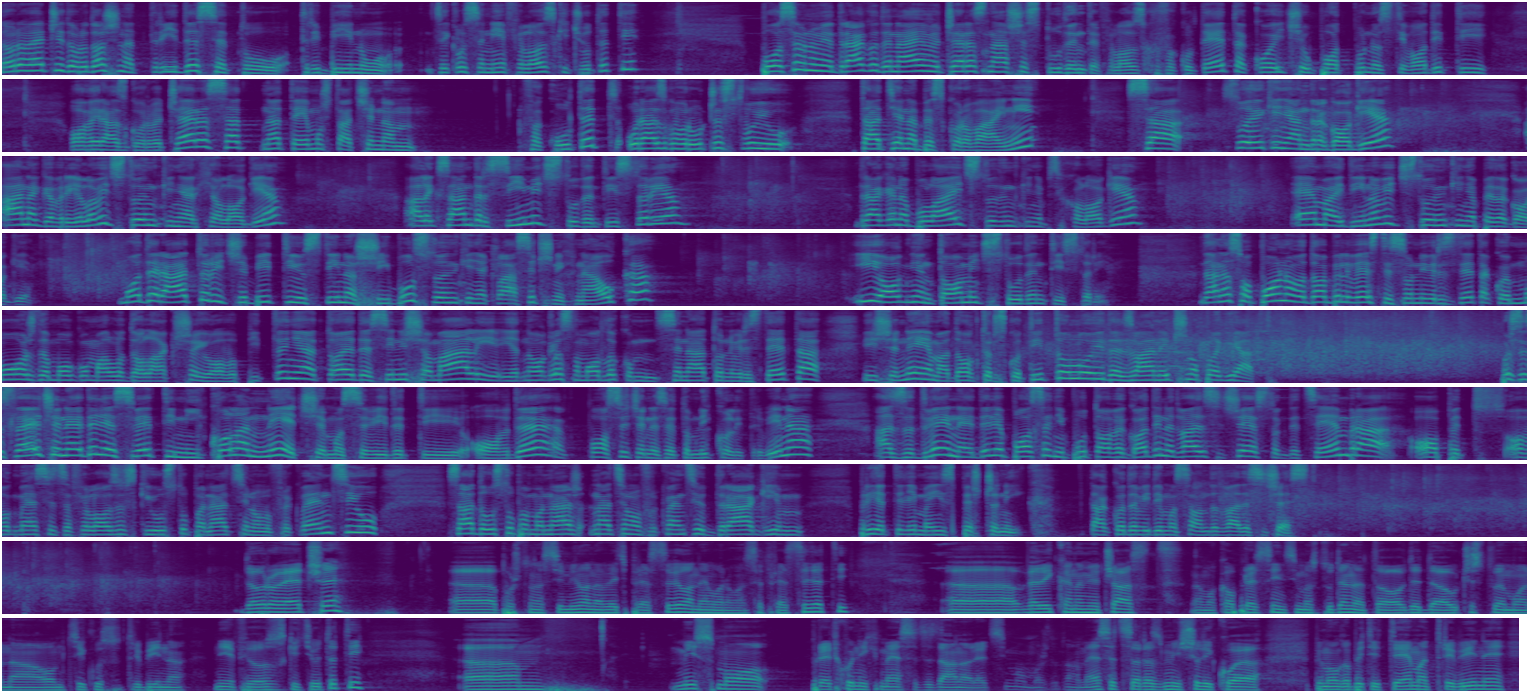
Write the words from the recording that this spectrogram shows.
Dobro večer i dobrodošli na 30. tribinu ciklusa Nije filozofski ćutati. Posebno mi je drago da najavim večeras naše studente Filozofskog fakulteta koji će u potpunosti voditi ovaj razgovor večeras na temu šta će nam fakultet. U razgovoru učestvuju Tatjana Beskorovajni sa studentkinja andragogije, Ana Gavrilović, studentkinja arheologije, Aleksandar Simić, student istorija, Dragana Bulajić, studentkinja psihologije, Ema Ajdinović, studentkinja pedagogije. Moderatori će biti Justina Šibul, studentkinja klasičnih nauka i Ognjen Tomić, student istorije. Danas smo ponovo dobili vesti sa univerziteta koje možda mogu malo da olakšaju ovo pitanje, a to je da je Siniša Mali jednoglasnom odlukom Senata univerziteta više nema doktorsku titulu i da je zvanično plagijator. Pošto sledeće nedelje Sveti Nikola, nećemo se videti ovde, posvećene Svetom Nikoli tribina, a za dve nedelje, poslednji put ove godine, 26. decembra, opet ovog meseca filozofski ustupa nacionalnu frekvenciju, sada ustupamo na, nacionalnu frekvenciju dragim prijateljima iz Peščanika. Tako da vidimo se onda 26. Dobro veče. Uh, pošto nas je Milana već predstavila, ne moramo se predstavljati. Velika nam je čast, nama kao predstavnicima studenta ovde da učestvujemo na ovom ciklusu tribina Nije filozofski ćutati. Um, mi smo prethodnih mesec dana, recimo, možda dva meseca, razmišljali koja bi mogla biti tema tribine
